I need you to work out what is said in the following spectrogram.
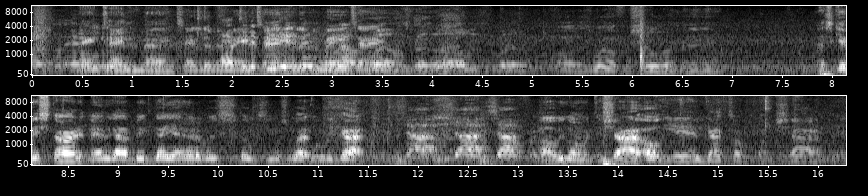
Oh, maintaining, man. Maintain, living, Happy to be maintain, here, living, man. maintain. Well, brother, all is well. All is well for sure, man. Let's get it started, man. We got a big day ahead of us. Stokes, what's what? What we got? Chi, Chi, Chi first. Oh, we going with the Chi? Oh yeah, we got to talk about the Chi, man.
